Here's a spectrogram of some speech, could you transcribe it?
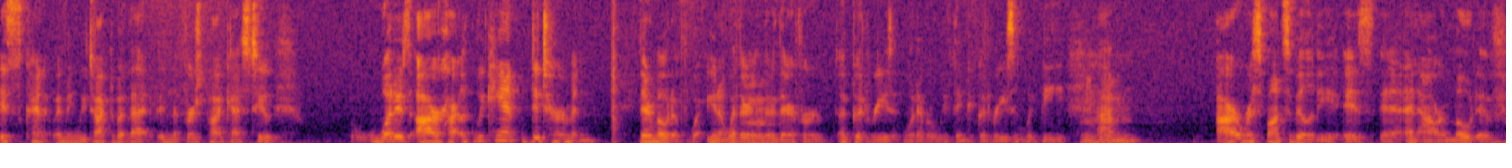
is kind of. I mean, we talked about that in the first podcast too. What is our heart? Like, we can't determine their motive. You know, whether they're there for a good reason, whatever we think a good reason would be. Um, our responsibility is, and our motive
